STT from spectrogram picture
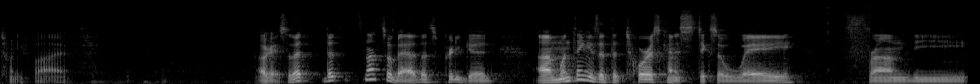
25. Okay, so that that's not so bad. That's pretty good. Um, one thing is that the torus kind of sticks away from the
